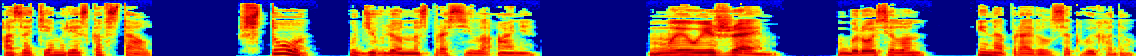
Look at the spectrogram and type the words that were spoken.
а затем резко встал. «Что?» удивленно спросила Аня. Мы уезжаем, бросил он и направился к выходу.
